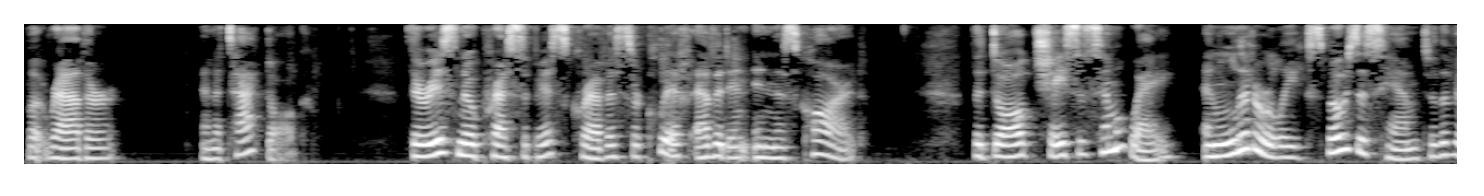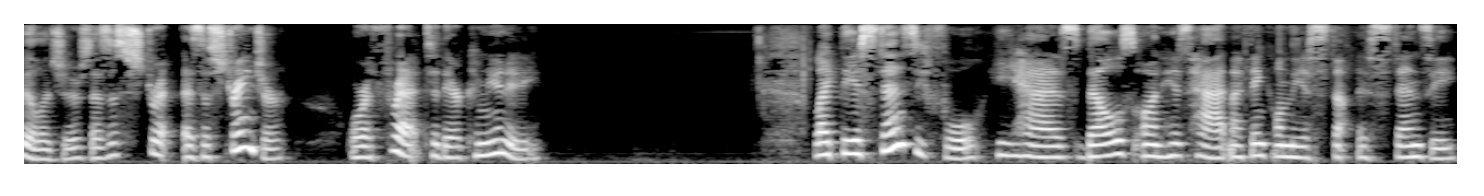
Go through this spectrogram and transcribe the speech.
but rather an attack dog. There is no precipice, crevice, or cliff evident in this card. The dog chases him away and literally exposes him to the villagers as a, as a stranger or a threat to their community. Like the Estensi fool, he has bells on his hat, and I think on the Estensi,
